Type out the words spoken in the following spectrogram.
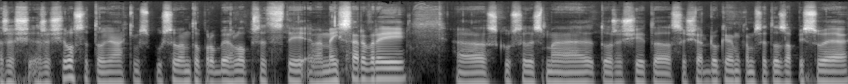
řeš, řešilo se to nějakým způsobem, to proběhlo přes ty MMA servery, eh, zkusili jsme to řešit eh, se Sherdockem, kam se to zapisuje,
